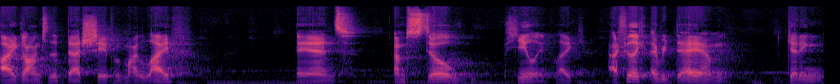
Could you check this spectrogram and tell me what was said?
I got into the best shape of my life and I'm still healing. Like I feel like every day I'm getting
